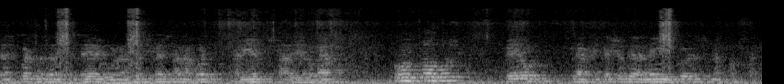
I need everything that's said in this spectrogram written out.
Las puertas de la Secretaría de Gobernación siempre están abiertas para dialogar con todos, pero la aplicación de la ley en pueblo es una constante.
